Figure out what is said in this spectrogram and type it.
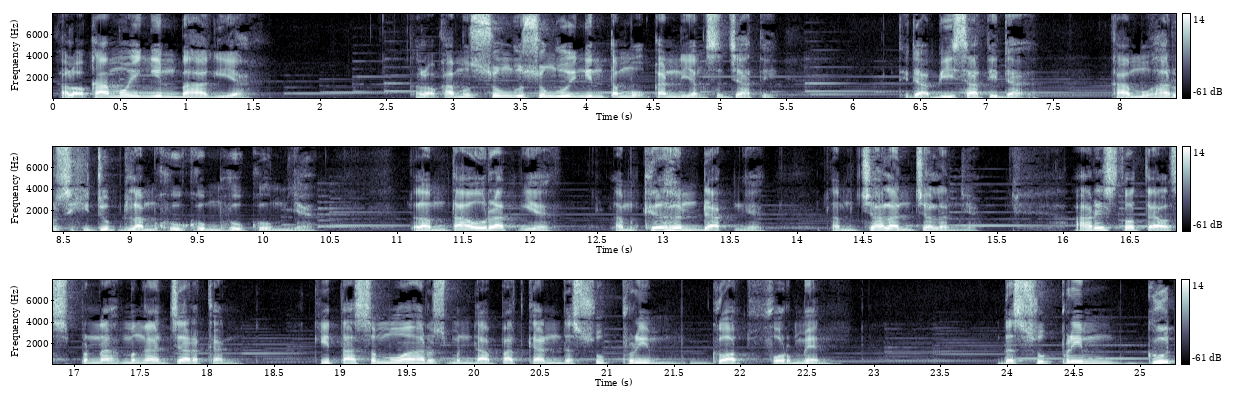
kalau kamu ingin bahagia, kalau kamu sungguh-sungguh ingin temukan yang sejati, tidak bisa tidak, kamu harus hidup dalam hukum-hukumnya, dalam Tauratnya, dalam kehendaknya, dalam jalan-jalannya. Aristoteles pernah mengajarkan kita semua harus mendapatkan the supreme God for men. The supreme good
